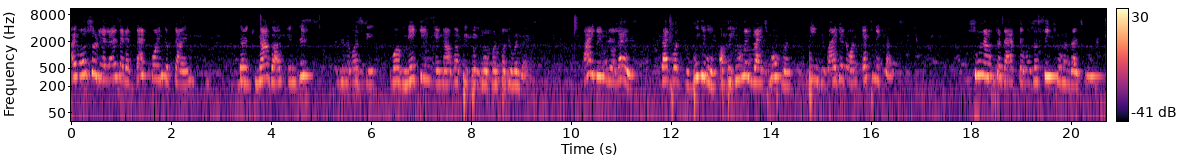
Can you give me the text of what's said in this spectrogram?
I also realized that at that point of time, the Nagas in this university were making a Naga people's movement for human rights. I didn't realize that was the beginning of the human rights movement being divided on ethnic rights. Soon after that, there was a Sikh human rights group,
